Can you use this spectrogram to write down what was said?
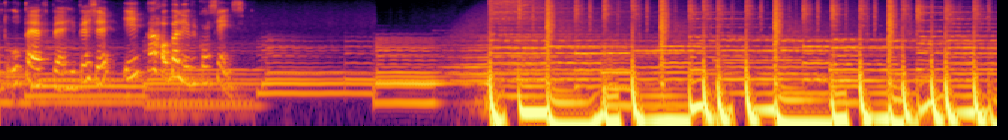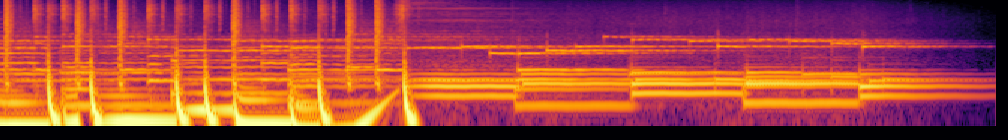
e arroba Livre Consciência.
